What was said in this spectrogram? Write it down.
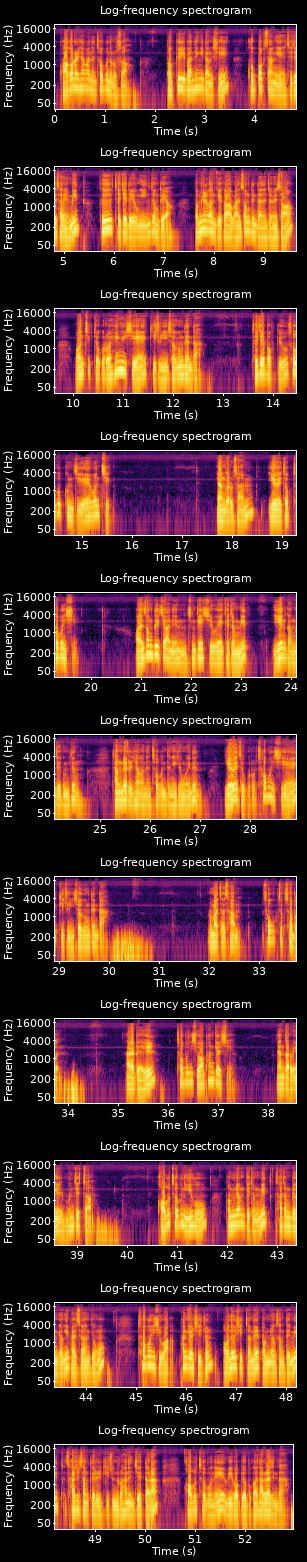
과거를 향하는 처분으로서 법규 위반 행위 당시 국법상의 제재 사유 및 그 제재 내용이 인정되어 법률 관계가 완성된다는 점에서 원칙적으로 행위 시에 기준이 적용된다. 제재법규 소급금지의 원칙 양가로 3. 예외적 처분 시 완성되지 않은 징계 시효의 개정 및 이행 강제금 등 장래를 향하는 처분 등의 경우에는 예외적으로 처분 시에 기준이 적용된다. 로마자 3. 소극적 처분 아라비아 1. 처분 시와 판결 시 양가로 1. 문제점 거부 처분 이후 법령 개정 및 사정 변경이 발생한 경우 처분 시와 판결 시 중 어느 시점의 법령 상태 및 사실 상태를 기준으로 하는지에 따라 거부 처분의 위법 여부가 달라진다.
